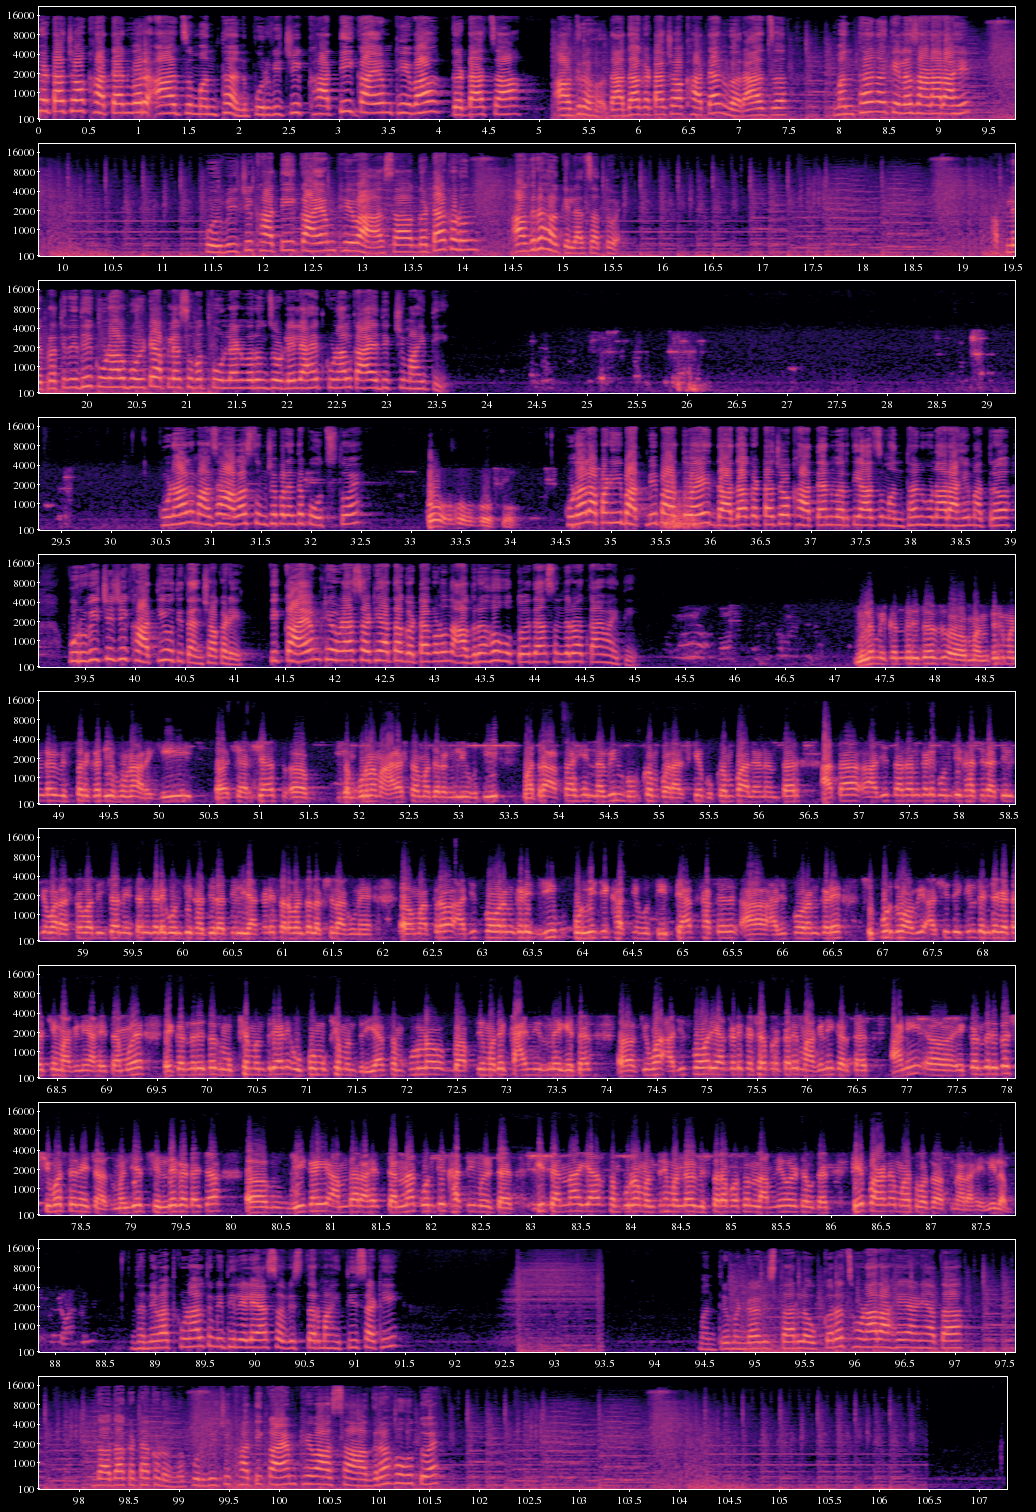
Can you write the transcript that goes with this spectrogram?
गटाच्या खात्यांवर आज मंथन. पूर्वीची खाती कायम ठेवा गटाचा आग्रह. दादा गटाच्या खात्यांवर आज मंथन केलं जाणार आहे. पूर्वीची खाती कायम ठेवा असा गटाकडून आग्रह केला जातोय. आपले प्रतिनिधी कुणाल भोयटे आपल्यासोबत फोन वरून जोडलेले आहेत. कुणाल काय अधिकची माहिती? कुणाल माझा आवाज तुमच्यापर्यंत पोहोचतोय? हो हो हो हो. कुणाल आपण ही बातमी पाहतोय दादा गटाच्या खात्यांवरती आज मंथन होणार आहे मात्र पूर्वीची जी खाती होती त्यांच्याकडे ती कायम ठेवण्यासाठी आता गटाकडून आग्रह होतोय त्या संदर्भात काय माहिती? निलम एकंदरीतच मंत्रिमंडळ विस्तार कधी होणार? ही चर्चा संपूर्ण महाराष्ट्रामध्ये रंगली होती. मात्र आता हे नवीन भूकंप राजकीय भूकंप आल्यानंतर आता अजितदादांकडे कोणती खाती राहतील किंवा राष्ट्रवादीच्या नेत्यांकडे कोणती खाती राहतील याकडे सर्वांचं लक्ष लागू नये. मात्र अजित पवारांकडे जी पूर्वीची खाती होती त्याच खाते अजित पवारांकडे सुपूर्द व्हावी अशी देखील त्यांच्या गटाची मागणी आहे. त्यामुळे एकंदरीतच मुख्यमंत्री आणि उपमुख्यमंत्री या संपूर्ण बाबतीमध्ये काय निर्णय घेतात किंवा अजित पवार याकडे कशा प्रकारे मागणी करतात आणि आणि एकंदरीतच शिवसेनेच्याच म्हणजे शिंदे गटाच्या जे काही आमदार आहेत त्यांना कोणती खाती मिळत आहेत की त्यांना या संपूर्ण मंत्रिमंडळ विस्तारापासून लांबणीवर ठेवतायत हे पाहणं महत्वाचं असणार आहे. निलम. धन्यवाद कुणाल तुम्ही दिलेल्या या सविस्तर माहितीसाठी. मंत्रिमंडळ विस्तार लवकरच होणार आहे आणि आता दादा गटाकडून पूर्वीची खाती कायम ठेवा असा आग्रह होतोय.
